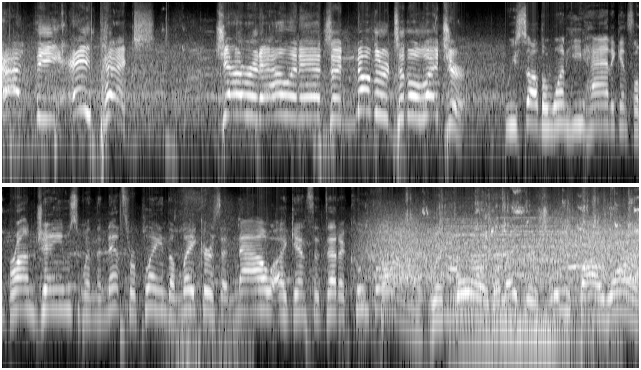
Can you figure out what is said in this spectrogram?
at the apex. Jarrett Allen adds another to the ledger. We saw the one he had against LeBron James when the Nets were playing the Lakers, and now against the Antetokounmpo. Five with four. The Lakers lead by one.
